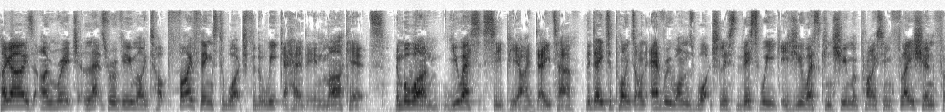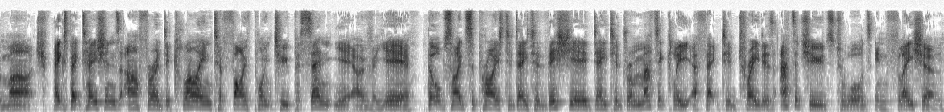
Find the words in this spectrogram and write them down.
Hi guys, I'm Rich. Let's review my top five things to watch for the week ahead in markets. Number one, US CPI data. The data point on everyone's watch list this week is US consumer price inflation for March. Expectations are for a decline to 5.2% year over year. The upside surprise to data this year, data dramatically affected traders' attitudes towards inflation.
